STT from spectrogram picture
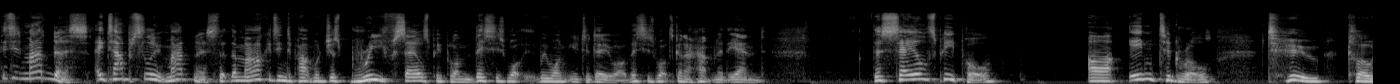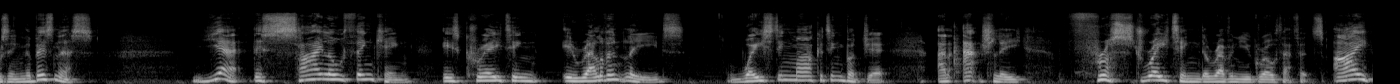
This is madness. It's absolute madness that the marketing department would just brief salespeople on this is what we want you to do or this is what's going to happen at the end. The salespeople are integral to closing the business. Yet this silo thinking is creating irrelevant leads, wasting marketing budget, and actually frustrating the revenue growth efforts. I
